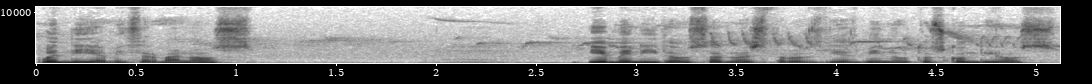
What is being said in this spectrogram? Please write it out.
Buen día mis hermanos. Bienvenidos a nuestros 10 minutos con Dios.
